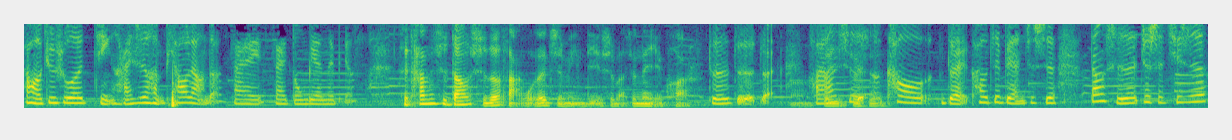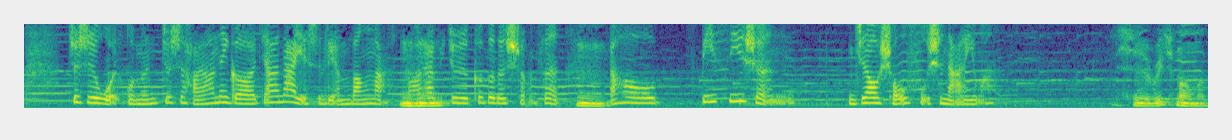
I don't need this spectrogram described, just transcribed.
然后据说景还是很漂亮的，在在东边那边。所以他们是当时的法国的殖民地是吧？就那一块儿，对对对对对，嗯好像是靠对靠这边，就是当时就是其实。就是我我们就是好像那个加拿大也是联邦嘛，然后它就是各个的省份，嗯，然后 B C 省，你知道首府是哪里吗？是 Richmond 吗？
